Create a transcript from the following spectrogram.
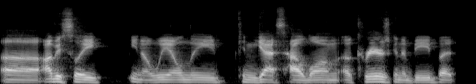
uh, obviously, you know, we only can guess how long a career is going to be, but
